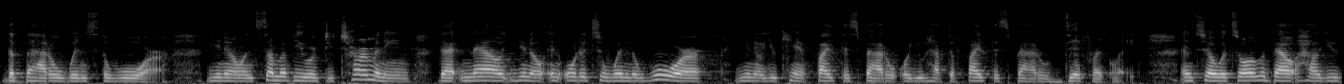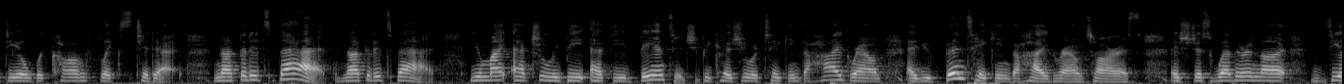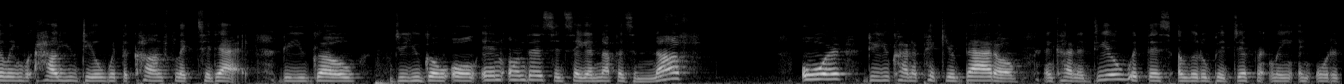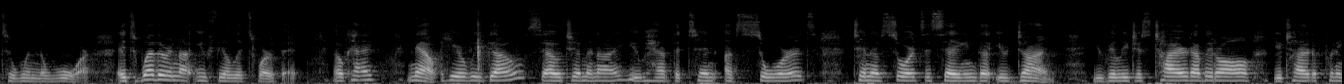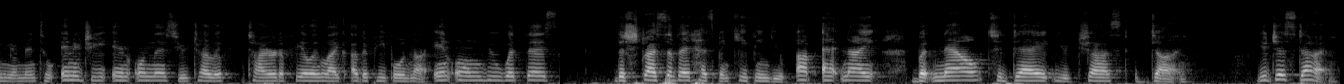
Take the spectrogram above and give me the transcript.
the battle wins the war you know and some of you are determining that now you know in order to win the war you know, you can't fight this battle or you have to fight this battle differently. And so it's all about how you deal with conflicts today. Not that it's bad, not that it's bad. You might actually be at the advantage because you are taking the high ground and you've been taking the high ground, Taurus. It's just whether or not dealing with how you deal with the conflict today. Do you go do you go all in on this and say enough is enough? Or do you kind of pick your battle and kind of deal with this a little bit differently in order to win the war? It's whether or not you feel it's worth it. Okay? Now, here we go. So, Gemini, you have the Ten of Swords. Ten of Swords is saying that you're done. You're really just tired of it all. You're tired of putting your mental energy in on this. You're tired of feeling like other people are not in on you with this. The stress of it has been keeping you up at night, but now today you're just done. You're just done.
